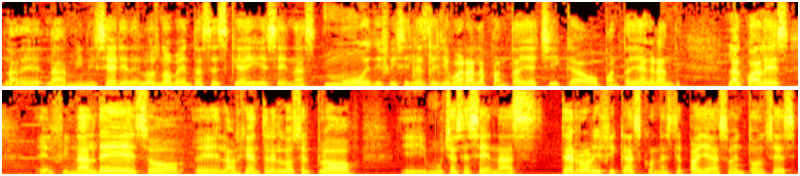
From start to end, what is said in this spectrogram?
la de la miniserie de los 90 es que hay escenas muy difíciles de llevar a la pantalla chica o pantalla grande, la cual es el final de eso, eh, la orgía entre el Loser Club y muchas escenas terroríficas con este payaso. Entonces,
